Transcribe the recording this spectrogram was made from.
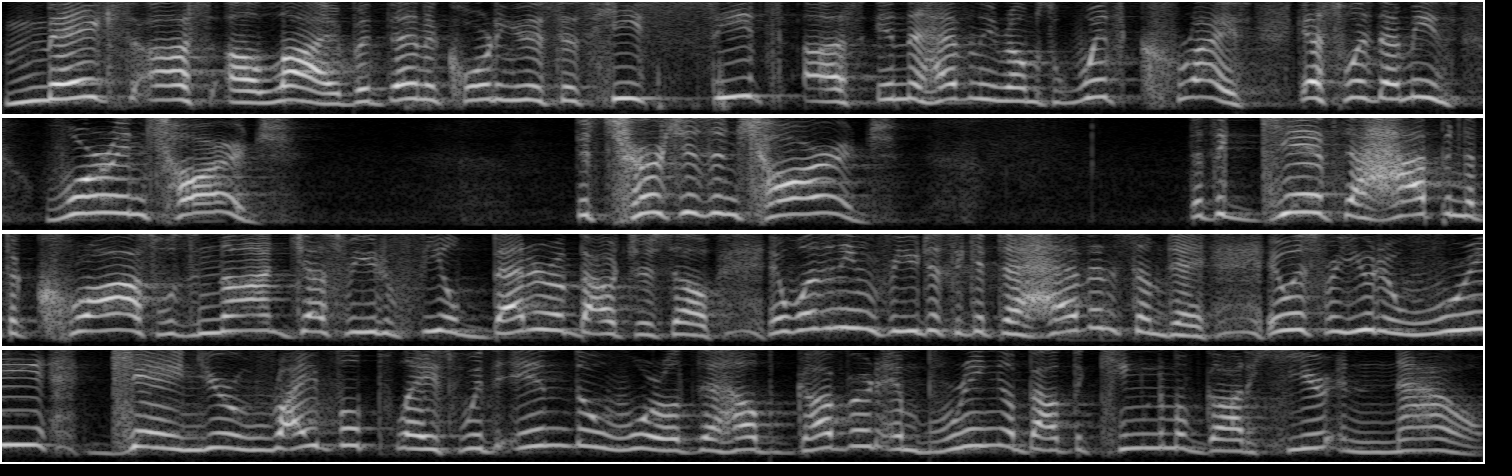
makes us alive, but then according to this says he seats us in the heavenly realms with Christ. Guess what that means? We're in charge. The church is in charge. That the gift that happened at the cross was not just for you to feel better about yourself. It wasn't even for you just to get to heaven someday. It was for you to regain your rightful place within the world to help govern and bring about the kingdom of God here and now.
